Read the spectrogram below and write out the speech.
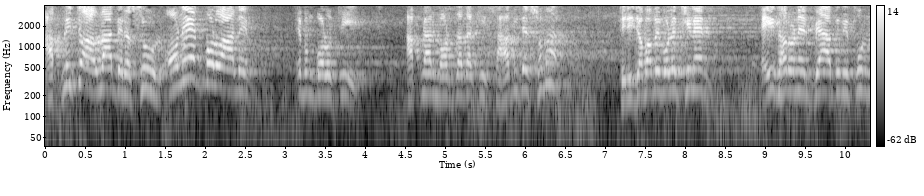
আপনি তো আওলাদে রসুল, অনেক বড় আলেম এবং বড় পীর। আপনার মর্যাদা কি সাহাবিদের সমান? তিনি জবাবে বলেছিলেন এই ধরনের বেয়াদবি পূর্ণ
